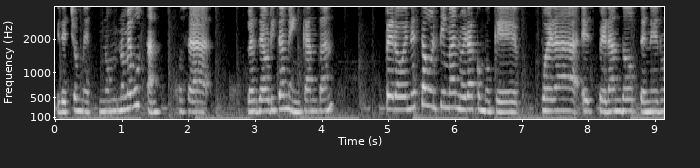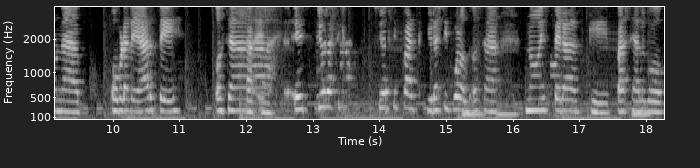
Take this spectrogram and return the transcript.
Y de hecho me, no, no me gustan. O sea, las de ahorita me encantan. Pero en esta última no era como que fuera esperando obtener una obra de arte. O sea, Exacto. es Jurassic, Jurassic Park, Jurassic World. O sea, no esperas que pase algo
